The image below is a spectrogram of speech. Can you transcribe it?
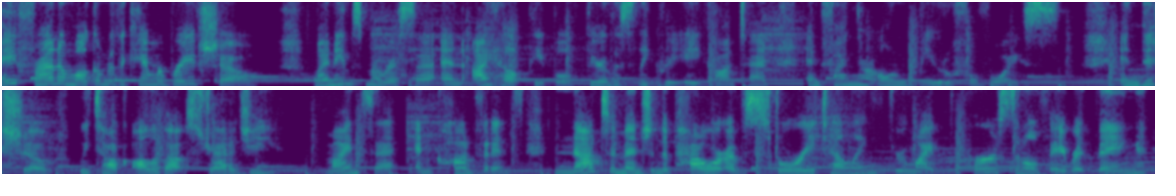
Hey, friend, and welcome to the Camera Brave Show. My name's Marissa, and I help people fearlessly create content and find their own beautiful voice. In this show, we talk all about strategy, mindset, and confidence, not to mention the power of storytelling through my personal favorite thing,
